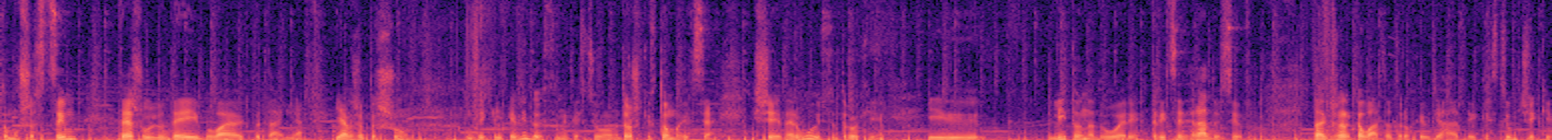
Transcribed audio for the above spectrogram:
Тому що з цим теж у людей бувають питання. Я вже пишу декілька відео з цими костюмами, трошки втомився. Ще й нервуюся трохи. І літо на дворі, 30 градусів. Так, жарковато трохи вдягати костюмчики,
